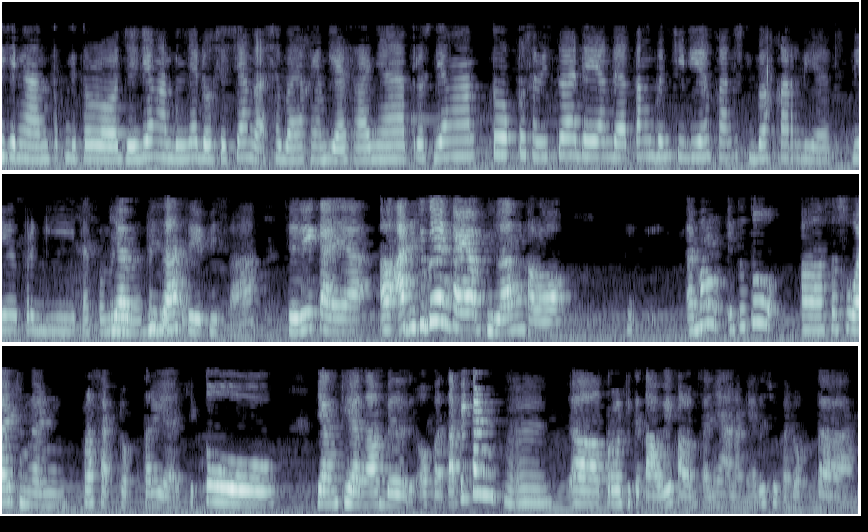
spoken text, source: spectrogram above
bikin ngantuk gitu loh. Jadi dia ngambilnya dosisnya nggak sebanyak yang biasanya. Terus dia ngantuk, terus habis itu ada yang datang benci dia kan, terus dibakar dia. Terus dia pergi tanpa ya bisa dosa. sih bisa jadi kayak eh, ada juga yang kayak bilang kalau emang itu tuh eh, sesuai dengan resep dokter ya gitu yang dia ngambil obat tapi kan Mm-mm. eh, perlu diketahui kalau misalnya anaknya itu juga dokter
